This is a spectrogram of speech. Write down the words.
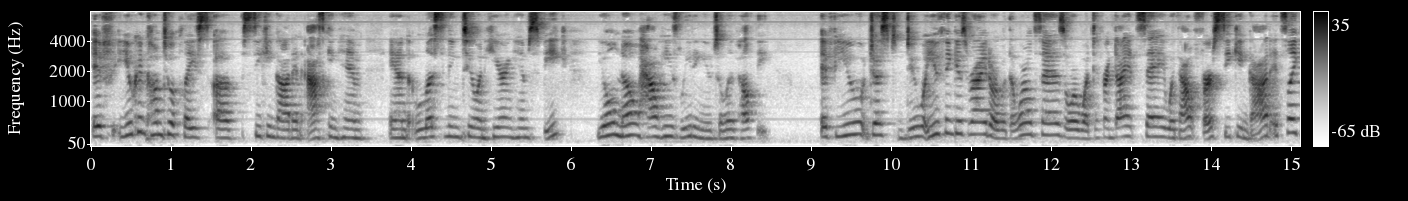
If you can come to a place of seeking God and asking Him and listening to and hearing Him speak, you'll know how He's leading you to live healthy. If you just do what you think is right or what the world says or what different diets say without first seeking God, it's like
